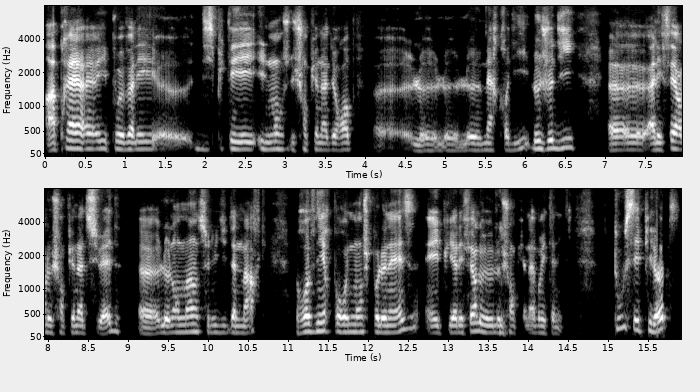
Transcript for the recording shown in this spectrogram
Après, ils peuvent aller disputer une manche du championnat d'Europe le, le- le mercredi. Le jeudi, aller faire le championnat de Suède. Le lendemain, celui du Danemark. Revenir pour une manche polonaise et puis aller faire le, le championnat britannique. Tous ces pilotes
